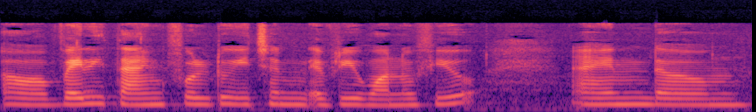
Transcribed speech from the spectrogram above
uh, very thankful to each and every one of you and um,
